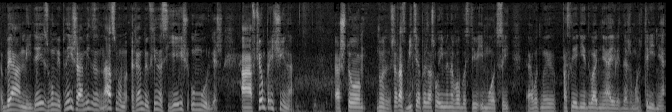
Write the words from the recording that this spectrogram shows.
беамидейс, гу мипней шаамидейс насмом гэмбифинас ейш умургеш. А в чем причина? Э, что ну, разбитие произошло именно в области эмоций. Э, вот мы последние два дня, или даже, может, три дня,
